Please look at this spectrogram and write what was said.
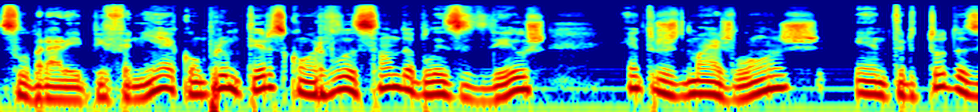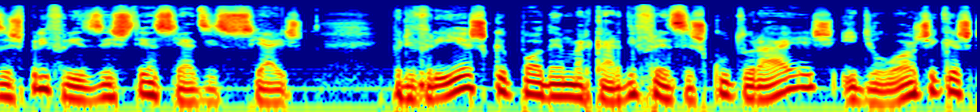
Celebrar a Epifania é comprometer-se com a revelação da beleza de Deus entre os de mais longe, entre todas as periferias existenciais e sociais periferias que podem marcar diferenças culturais, ideológicas,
